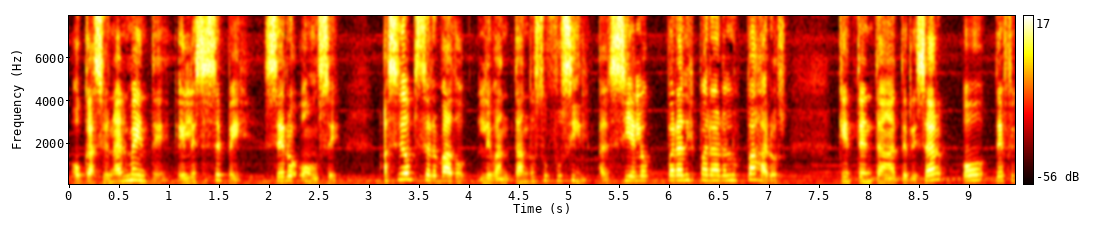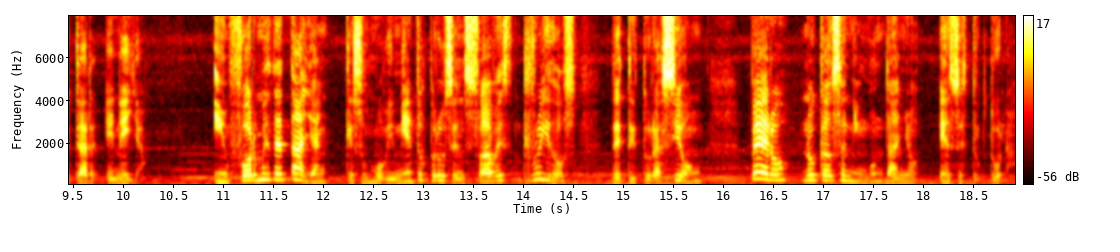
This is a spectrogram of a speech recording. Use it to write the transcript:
Ocasionalmente, el SCP-011 ha sido observado levantando su fusil al cielo para disparar a los pájaros que intentan aterrizar o defecar en ella. Informes detallan que sus movimientos producen suaves ruidos de trituración, pero no causan ningún daño en su estructura.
